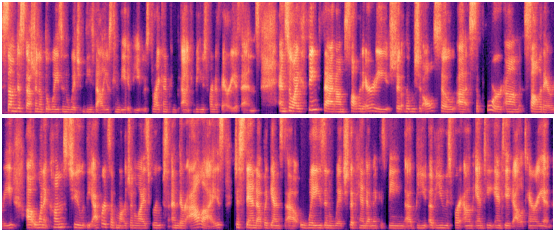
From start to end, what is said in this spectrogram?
some discussion of the ways in which these values can be abused, right? Can, uh, can be used for nefarious ends. And so I think that um, solidarity should, that we should also uh, support um, solidarity uh, when it comes to the efforts of marginalized groups and their allies to stand up against uh, ways in which the pandemic is being uh, abused for um, anti, anti-egalitarian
